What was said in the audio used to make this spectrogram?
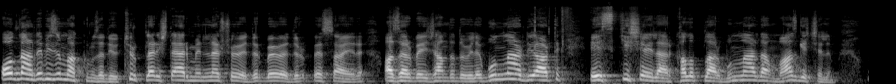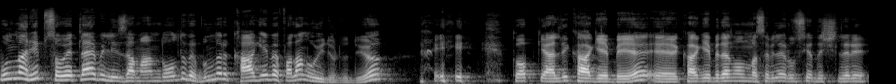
Onlar da bizim hakkımıza diyor. Türkler işte Ermeniler şöyledir, böyledir vesaire. Azerbaycan'da da öyle. Bunlar diyor artık eski şeyler, kalıplar. Bunlardan vazgeçelim. Bunlar hep Sovyetler Birliği zamanında oldu ve bunları KGB falan uydurdu diyor. Top geldi KGB'ye. Ee, KGB'den olmasa bile Rusya Dışişleri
